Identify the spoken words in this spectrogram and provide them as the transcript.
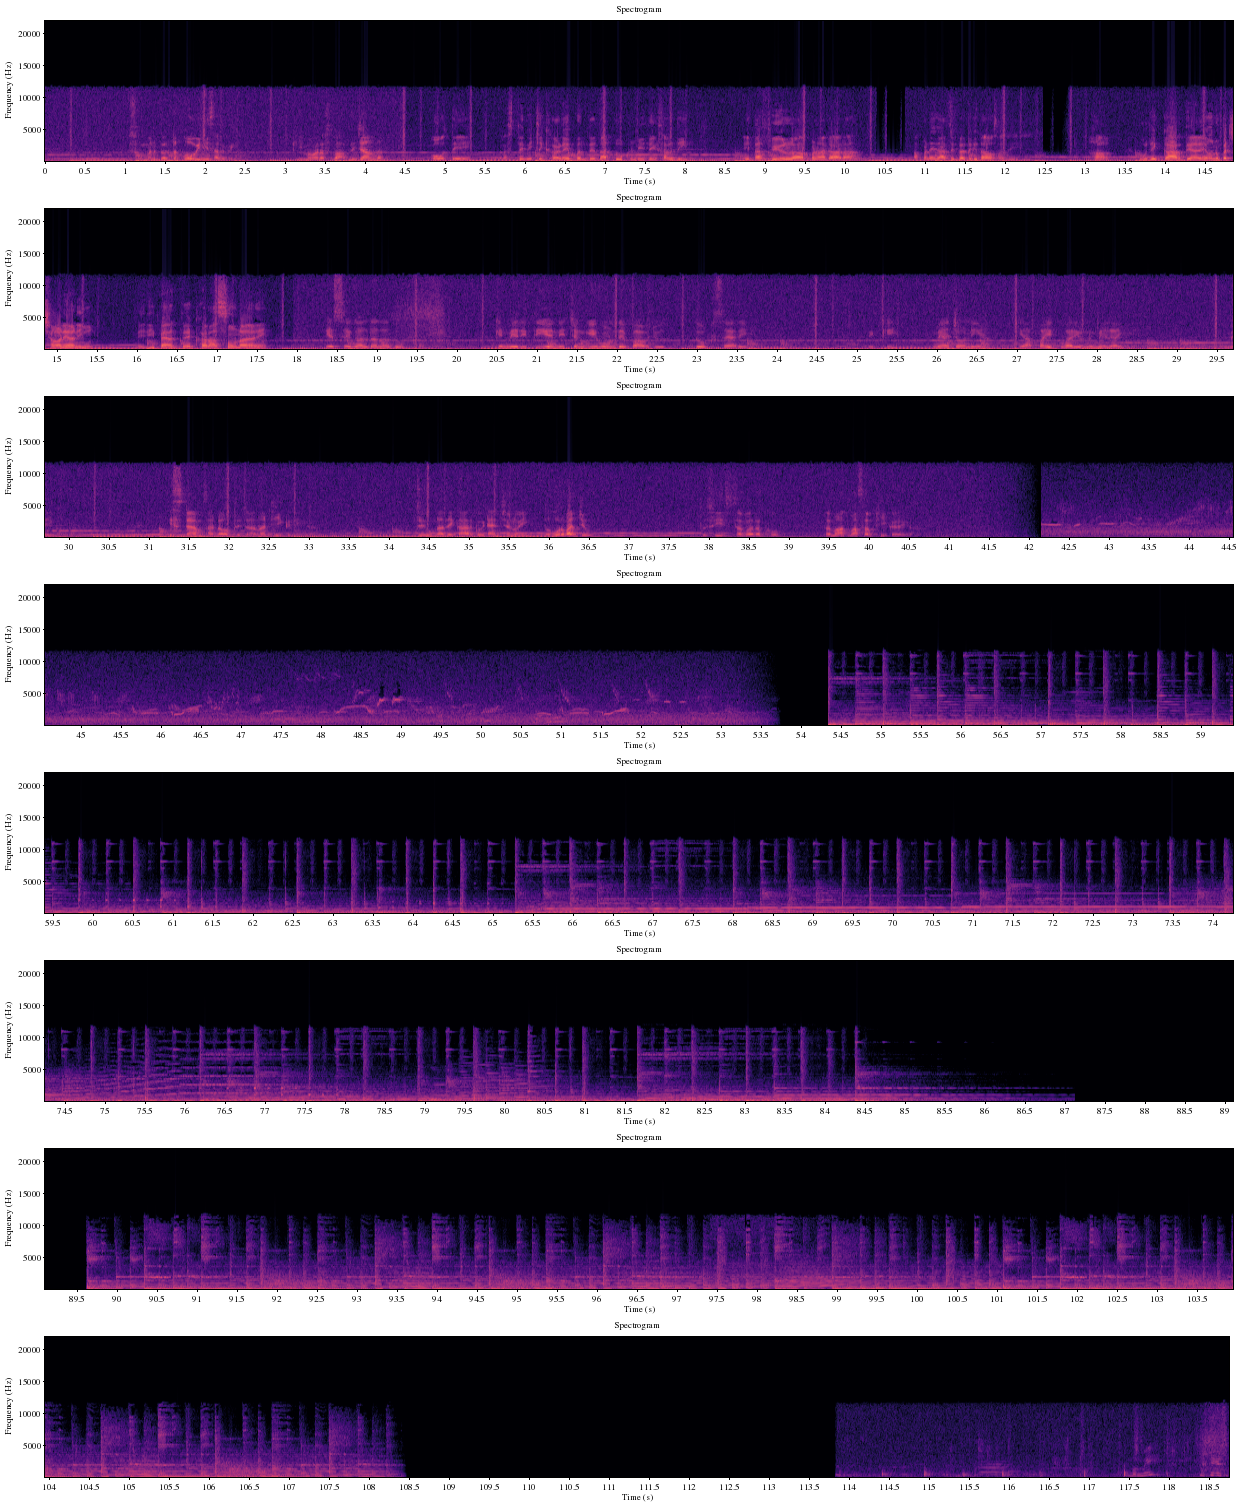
ਸੁਮਨ ਗਲਤ ਹੋ ਹੀ ਨਹੀਂ ਸਕਦੀ। ਕੀ ਮੈਂ ਉਹਦਾ ਸੁਭਾਅ ਨਹੀਂ ਜਾਣਦਾ? ਉਹ ਤੇ ਰਸਤੇ ਵਿੱਚ ਖੜੇ ਬੰਦੇ ਦਾ ਦੁੱਖ ਨਹੀਂ ਦੇਖ ਸਕਦੀ। ਇਹ ਤਾਂ ਫੇਰ ਉਹਦਾ ਆਪਣਾ ਘਰ ਆ। ਆਪਣੇ ਘਰ 'ਚ ਗਲਤ ਕਿੱਦਾਂ ਹੋ ਸਕਦੀ? ਹਾਂ ਉਹਦੇ ਘਰਦਿਆਂ ਨੇ ਉਹਨੂੰ ਪਛਾਣਿਆ ਨਹੀਂ। ਮੇਰੀ ਭੈਣ ਤੇ ਖਰਾ ਸੋਨਾ ਹੈ। ਇਸੇ ਗੱਲ ਦਾ ਤਾਂ ਦੁੱਖ ਹੈ ਕਿ ਮੇਰੀ ਧੀ ਇੰਨੀ ਚੰਗੀ ਹੋਣ ਦੇ ਬਾਵਜੂਦ ਦੁੱਖ ਸਹਿ ਰਹੀ ਹੈ। ਵਿੱਕੀ ਮੈਂ ਚਾਹੁੰਦੀ ਆ ਕਿ ਆਪਾਂ ਇੱਕ ਵਾਰੀ ਉਹਨੂੰ ਮਿਲ ਆਈਏ। ਨਹੀਂ। ਇਸ ਟਾਈਮ ਸਾਡਾ ਉੱਥੇ ਜਾਣਾ ਠੀਕ ਨਹੀਂਗਾ ਜੇ ਉਹਨਾਂ ਦੇ ਘਰ ਕੋਈ ਟੈਨਸ਼ਨ ਹੋਈ ਤਾਂ ਹੋਰ ਵਾਜੂ ਤੁਸੀਂ ਸਬਰ ਰੱਖੋ। ਪਰਮਾਤਮਾ ਸਭ ਠੀਕ ਕਰੇਗਾ।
